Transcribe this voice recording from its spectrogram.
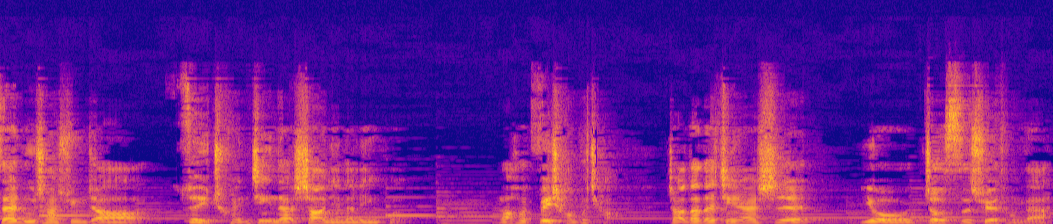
在路上寻找最纯净的少年的灵魂，然后非常不巧。找到的竟然是有宙斯血统的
